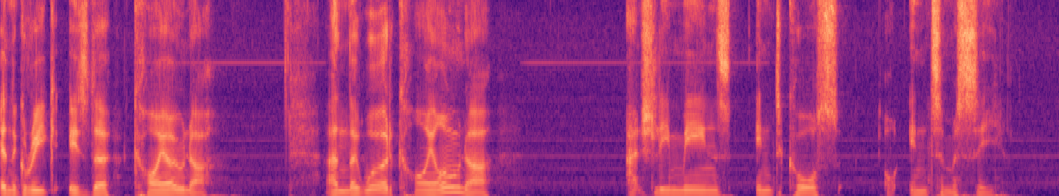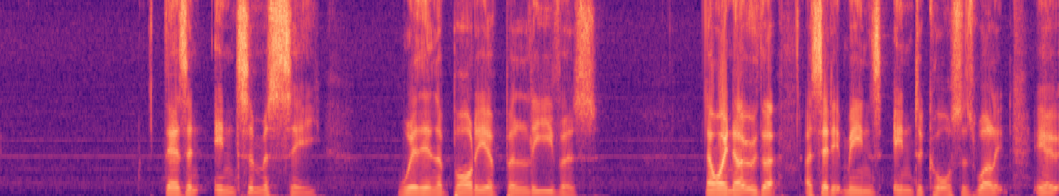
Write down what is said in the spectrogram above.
in the Greek is the koinonia. And the word koinonia actually means intercourse or intimacy. There's an intimacy within the body of believers now I know that I said it means intercourse as well. It, you know,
